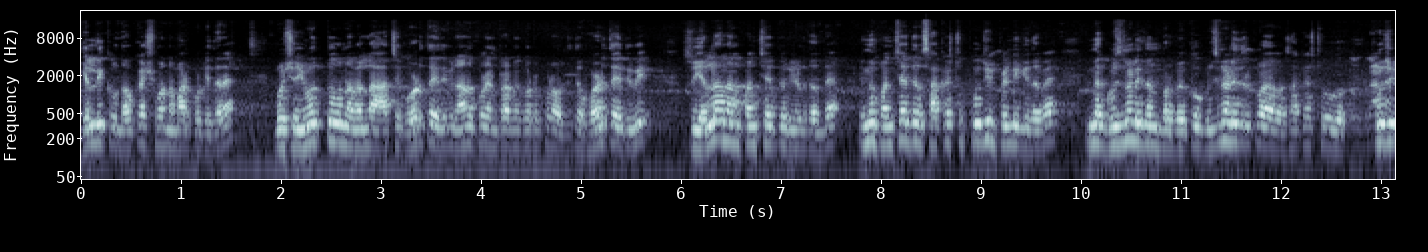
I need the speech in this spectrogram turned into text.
ಗೆಲ್ಲಿಕ್ಕೆ ಒಂದು ಅವಕಾಶವನ್ನು ಮಾಡಿಕೊಟ್ಟಿದ್ದಾರೆ. ಬಹುಶಃ ಇವತ್ತು ನಾವೆಲ್ಲ ಆಚೆಗೆ ಹೊರಡ್ತಾ ಇದ್ದೀವಿ ನಾನು ಕೂಡ ಎಂಟ್ರಾಮೇಗೌಡರು ಕೂಡ ಅವ್ರ ಜೊತೆ ಹೊಡ್ತಾ ಇದ್ದೀವಿ ಸೊ ಎಲ್ಲ ನನ್ನ ಪಂಚಾಯತಿಯವ್ರು ಹೇಳಿದಂತೆ, ಇನ್ನು ಪಂಚಾಯತಿಯಲ್ಲಿ ಸಾಕಷ್ಟು ಪೂಜೆ ಪೆಂಡಿಂಗ್ ಇದಾವೆ. ಇನ್ನು ಗುಜ್ನಳ್ಳಿ ನಾನು ಬರಬೇಕು. ಗುಜ್ನಳ್ಳಿದ್ರು ಕೂಡ ಸಾಕಷ್ಟು ಪೂಜೆ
